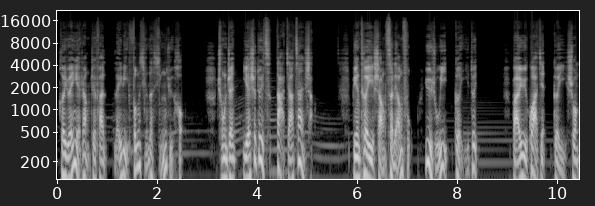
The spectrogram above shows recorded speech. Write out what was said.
和袁野让这番雷厉风行的行举后，崇祯也是对此大加赞赏，并特意赏赐两府玉如意各一对，白玉挂件各一双，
